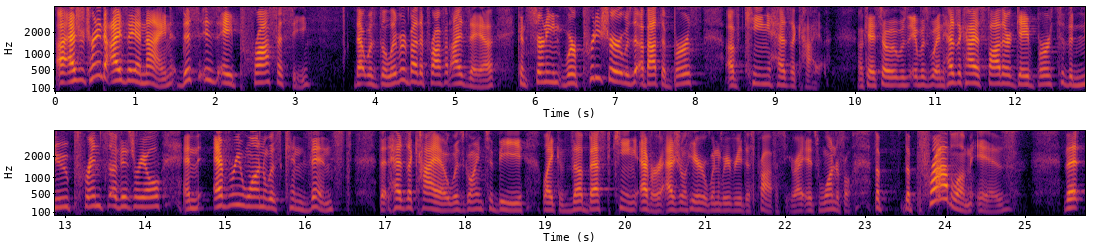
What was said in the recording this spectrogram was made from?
Uh, as you're turning to Isaiah 9, this is a prophecy that was delivered by the prophet Isaiah concerning, we're pretty sure it was about the birth of King Hezekiah. Okay, so it was, it was when Hezekiah's father gave birth to the new prince of Israel, and everyone was convinced that Hezekiah was going to be like the best king ever, as you'll hear when we read this prophecy, right? It's wonderful. The, the problem is that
